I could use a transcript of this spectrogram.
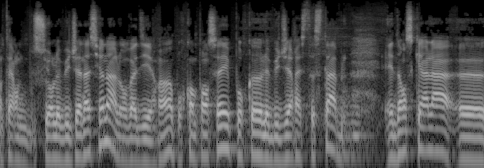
en termes sur le budget national, on va dire, hein, pour compenser pour que le budget reste stable. Et dans ce cas-là, euh,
